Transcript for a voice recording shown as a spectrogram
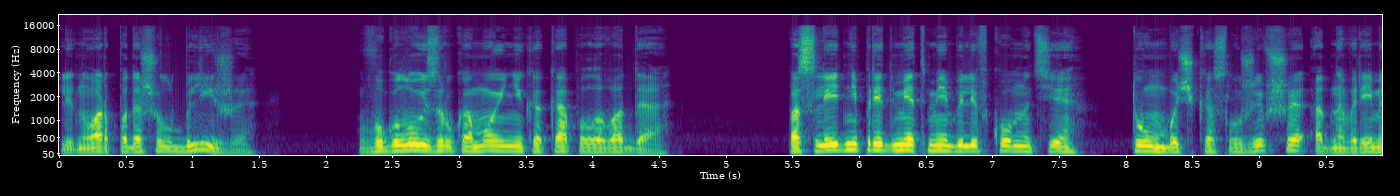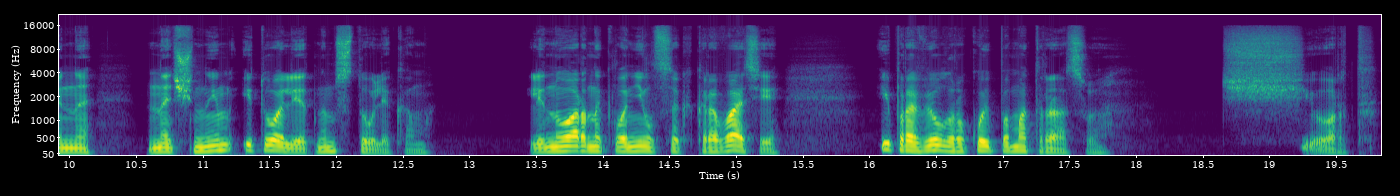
Ленуар подошел ближе. В углу из рукомойника капала вода. Последний предмет мебели в комнате — тумбочка, служившая одновременно ночным и туалетным столиком. Ленуар наклонился к кровати и провел рукой по матрасу. Черт!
